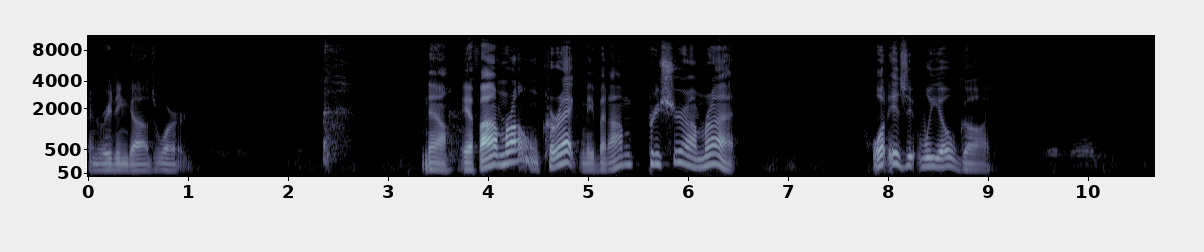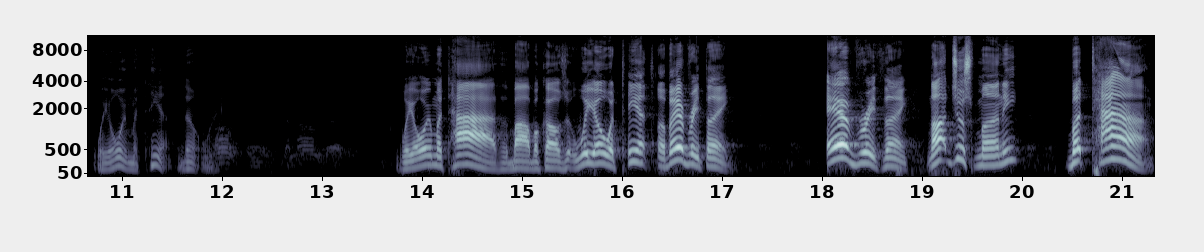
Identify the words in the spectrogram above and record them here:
and reading God's Word. Now, if I'm wrong, correct me, but I'm pretty sure I'm right. What is it we owe God? We owe Him a tenth, don't we? We owe Him a tithe, the Bible calls it. We owe a tenth of everything. Everything. Not just money, but time.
